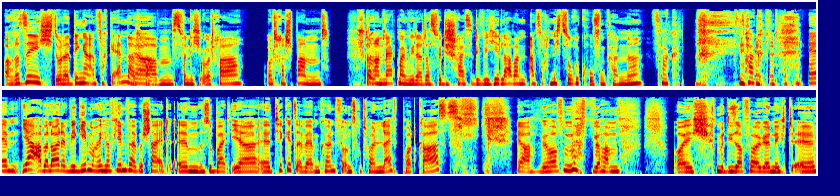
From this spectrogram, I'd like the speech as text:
eure Sicht oder Dinge einfach geändert Ja. haben. Das finde ich ultra, ultra spannend. Daran merkt man wieder, dass wir die Scheiße, die wir hier labern, einfach nicht zurückrufen können, ne? Fuck. Fuck. ähm, ja, aber Leute, wir geben euch auf jeden Fall Bescheid, ähm, sobald ihr äh, Tickets erwerben könnt für unsere tollen Live-Podcasts. Ja, wir hoffen, wir haben euch mit dieser Folge nicht äh,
